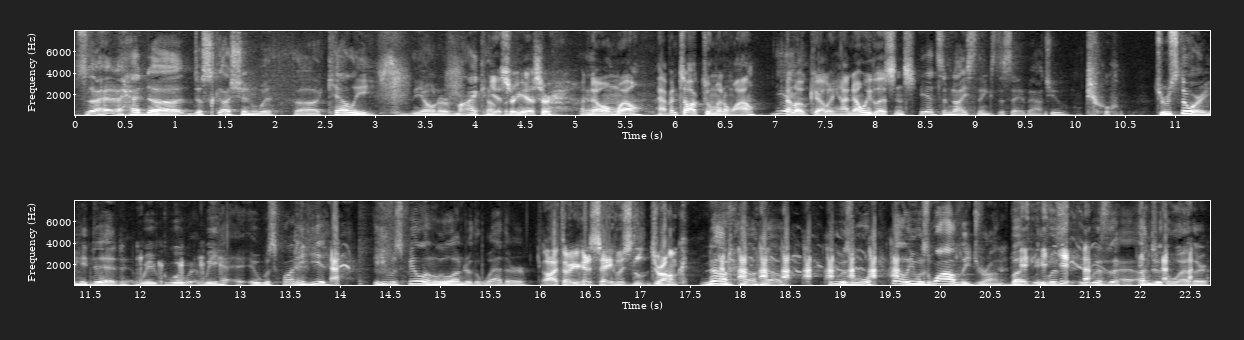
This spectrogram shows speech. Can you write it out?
So I I had a discussion with uh, Kelly, the owner of my company. Yes, sir. Yes, sir. I know him well. Haven't talked to him in a while. Yeah. Hello, Kelly. I know he listens. He had some nice things to say about you. Phew. True story. He did. We, we, we it was funny. He had he was feeling a little under the weather. Oh, I thought you were going to say he was drunk. No, no, no. He was well. He was wildly drunk, but he was he was uh, under the weather.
